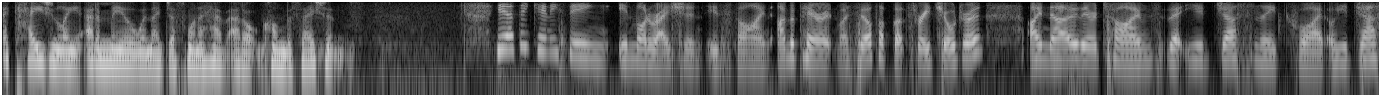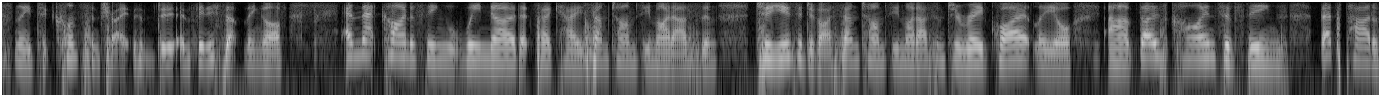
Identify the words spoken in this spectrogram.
occasionally at a meal when they just want to have adult conversations. Yeah, I think anything in moderation is fine. I'm a parent myself. I've got three children. I know there are times that you just need quiet or you just need to concentrate and do and finish something off. And that kind of thing, we know that's okay. Sometimes you might ask them to use a device. Sometimes you might ask them to read quietly or uh, those kinds of things. That's part of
